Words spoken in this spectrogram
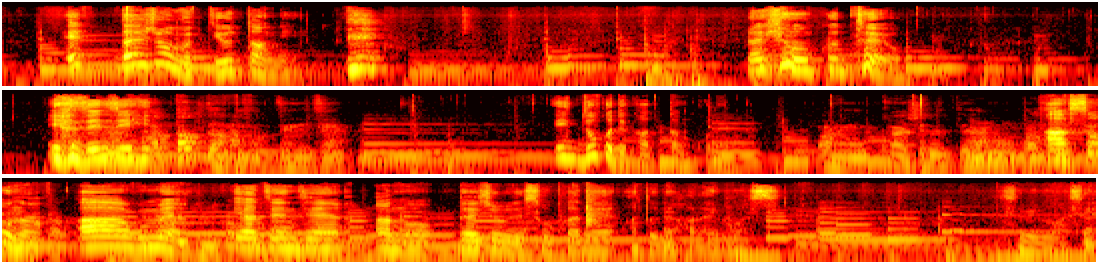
「え大丈夫?」って言ったのに。え？LINE 送ったよいや全然。買ったって話も全然。えどこで買ったのこれ？あの会社でってあのあそうな。んあごめん。いや全然あの大丈夫です。お金後で払います。すみません。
